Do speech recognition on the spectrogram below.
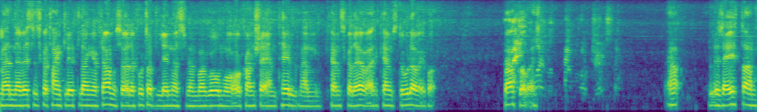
Men eh, hvis du skal tenke litt lenger frem, så er det fortsatt Linnes, Magomo og kanskje en til. Men hvem skal det være? Hvem stoler vi på? Bakover. Er. Ja. Reitan.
